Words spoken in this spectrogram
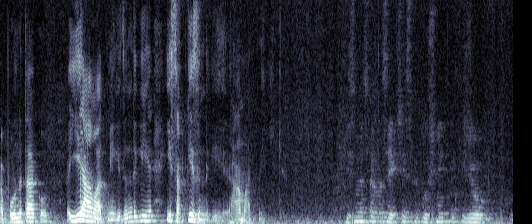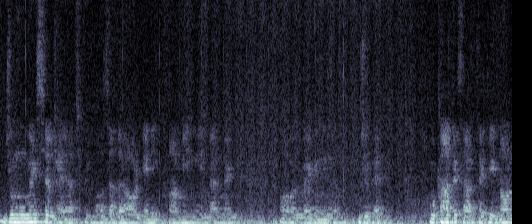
अपूर्णता को। ये आम आदमी की ज़िंदगी है ये सबकी ज़िंदगी है आम आदमी की इसमें सर बस एक चीज़ पूछनी थी कि जो जो मूवमेंट्स चल रहे हैं आजकल बहुत ज़्यादा ऑर्गेनिक फ़ार्मिंग इन्वायरमेंट और वेगनिज्म जो है वो कहाँ तक साथ है कि नॉन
